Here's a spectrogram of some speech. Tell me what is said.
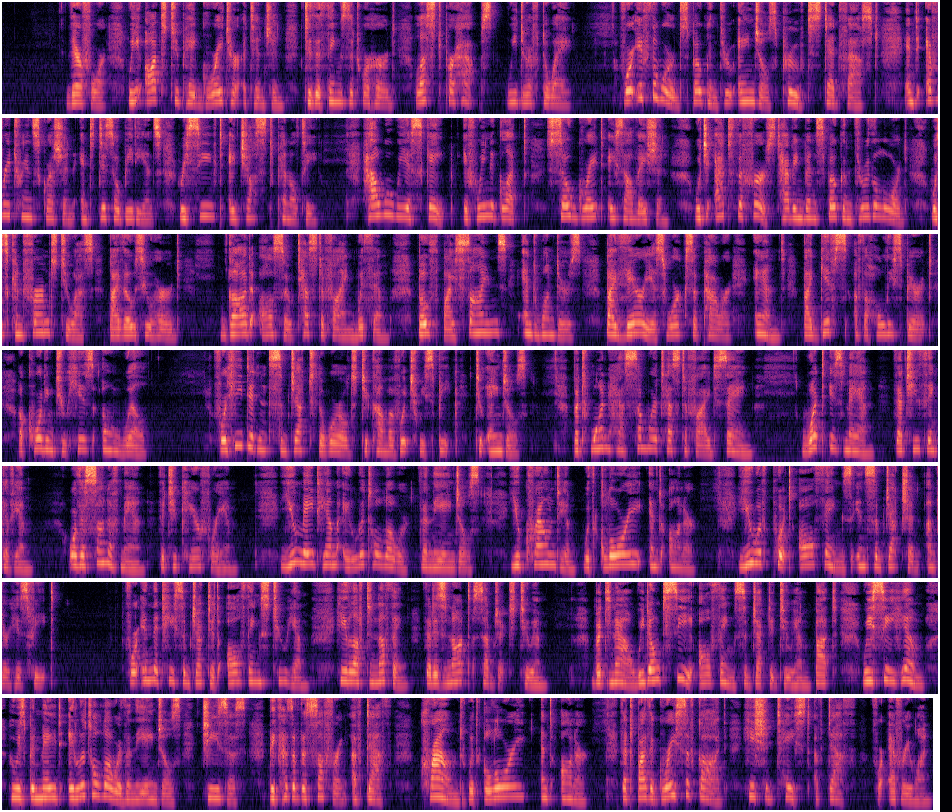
Therefore, we ought to pay greater attention to the things that were heard, lest perhaps we drift away. For if the word spoken through angels proved steadfast, and every transgression and disobedience received a just penalty, how will we escape if we neglect so great a salvation, which at the first, having been spoken through the Lord, was confirmed to us by those who heard? God also testifying with them, both by signs and wonders, by various works of power, and by gifts of the Holy Spirit, according to his own will. For he didn't subject the world to come of which we speak to angels. But one has somewhere testified, saying, What is man that you think of him, or the Son of Man that you care for him? You made him a little lower than the angels. You crowned him with glory and honor. You have put all things in subjection under his feet. For in that he subjected all things to him, he left nothing that is not subject to him. But now we don't see all things subjected to him, but we see him who has been made a little lower than the angels, Jesus, because of the suffering of death, crowned with glory and honor, that by the grace of God he should taste of death for everyone.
